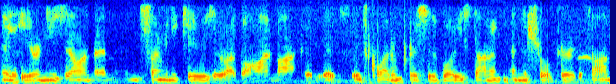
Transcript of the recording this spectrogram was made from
here in New Zealand, and, and, so many Kiwis are right behind Mark. It's, it's quite impressive what he's done in, in a short period of time.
